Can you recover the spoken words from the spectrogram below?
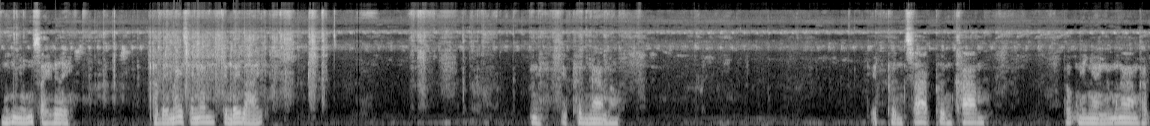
หนุ่มหยุมใส่เลยเอาใบไม้ใส่น้ำจนได้หลายนี่เห็ดเพิ่งงามเอาเห็ดเพิ่งซาดเพิ่งคามตกใหญ่ๆงามๆครับ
